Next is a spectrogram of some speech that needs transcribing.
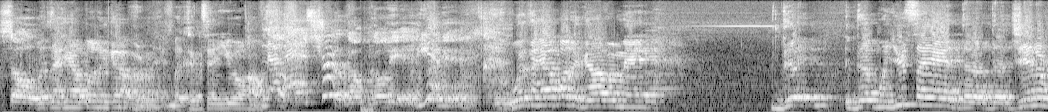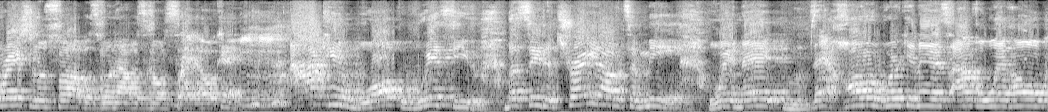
So With the help of the government. But continue on. Now that is true. go, go ahead. Yeah. Go ahead. With the help of the government, the, the when you said the, the generational swap was when I was gonna say, okay, mm-hmm. I can walk with you. But see the trade-off to me, when that that hard working ass uncle went home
